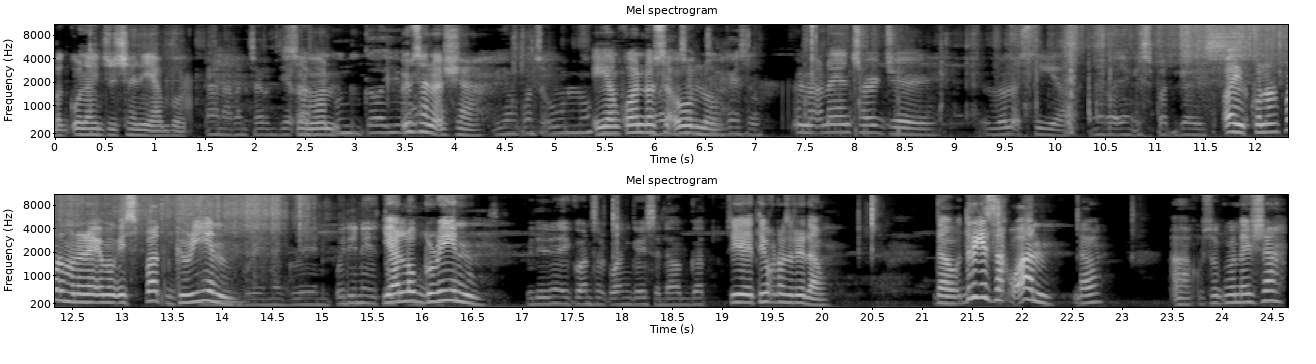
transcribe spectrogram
Bago lang jud siya niabot. Ah, naran charger. So, mon-. Unsa na siya? Iyang kon sa ulo. Iyang kwando sa ulo. guys, oh. Ano na yan charger? Ano na siya? Nara yung spot guys. Ay, colorful man na imong spot. Green. Green na green. Pwede na ito. Yellow green. Pwede na ikuan sa kuan guys sa dagat. Sige, tiwak na sila daw. Daw, diri sa kuan. Daw. Ah, kusog mo na siya.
